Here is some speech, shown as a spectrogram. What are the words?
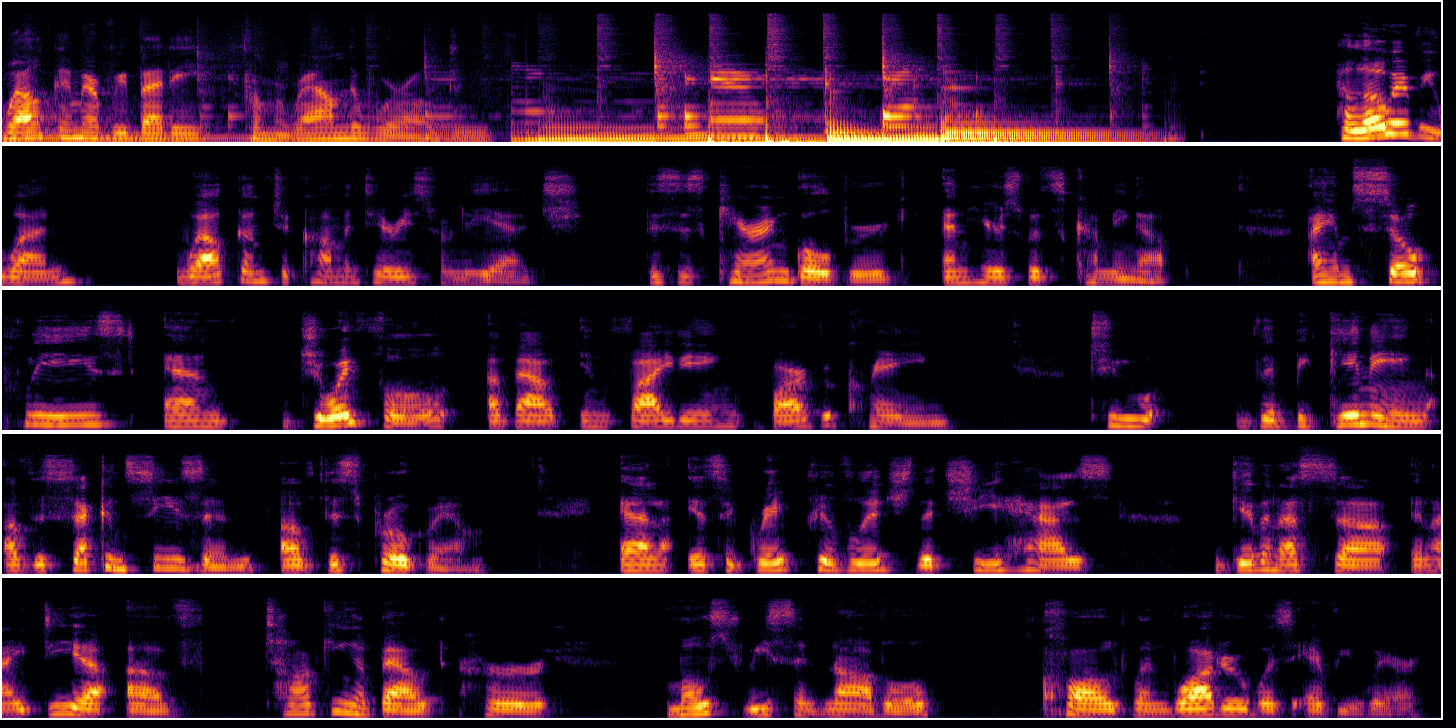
Welcome, everybody from around the world. Hello, everyone. Welcome to Commentaries from the Edge. This is Karen Goldberg, and here's what's coming up. I am so pleased and joyful about inviting Barbara Crane to the beginning of the second season of this program. And it's a great privilege that she has given us uh, an idea of talking about her most recent novel called When Water Was Everywhere.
